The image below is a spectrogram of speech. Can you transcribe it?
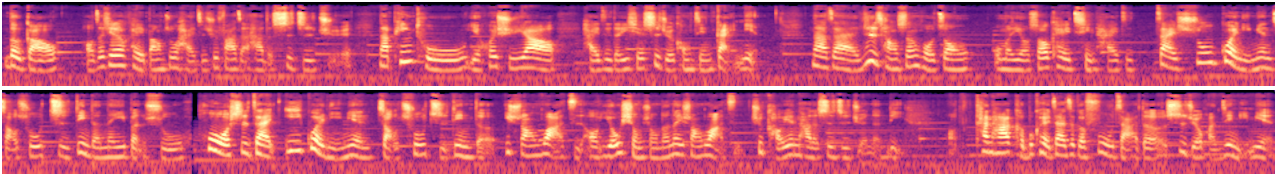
乐高，好，这些都可以帮助孩子去发展他的视知觉。那拼图也会需要孩子的一些视觉空间概念。那在日常生活中，我们有时候可以请孩子在书柜里面找出指定的那一本书，或是在衣柜里面找出指定的一双袜子哦，有熊熊的那双袜子，去考验他的视知觉能力哦，看他可不可以在这个复杂的视觉环境里面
